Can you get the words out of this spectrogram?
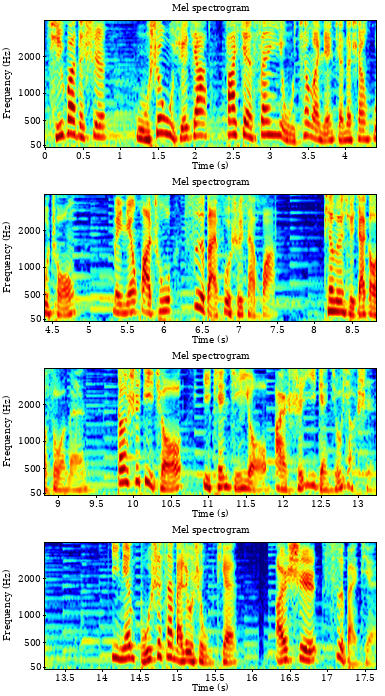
奇怪的是，古生物学家发现三亿五千万年前的珊瑚虫每年画出四百幅水彩画。天文学家告诉我们，当时地球一天仅有二十一点九小时，一年不是三百六十五天，而是四百天。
